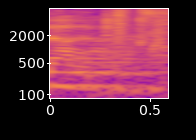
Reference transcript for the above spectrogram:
Blood.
